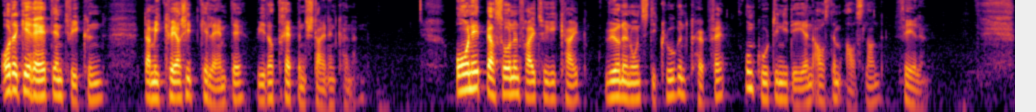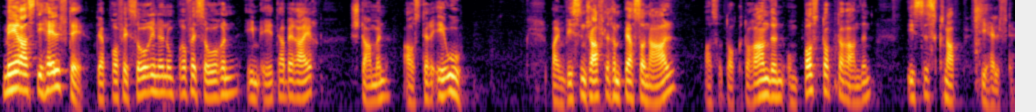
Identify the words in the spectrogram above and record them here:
oder Geräte entwickeln, damit Querschnittgelähmte wieder Treppen steigen können. Ohne Personenfreizügigkeit würden uns die klugen Köpfe und guten Ideen aus dem Ausland fehlen. Mehr als die Hälfte der Professorinnen und Professoren im ETA-Bereich stammen aus der EU. Beim wissenschaftlichen Personal, also Doktoranden und Postdoktoranden, ist es knapp die Hälfte.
